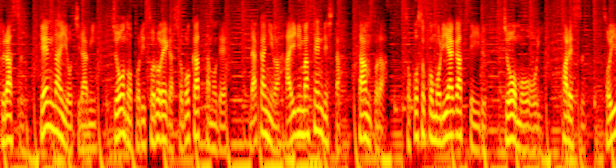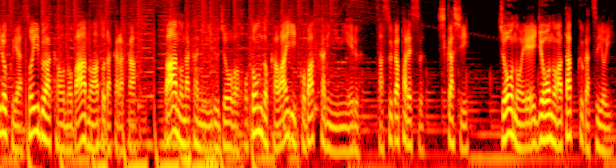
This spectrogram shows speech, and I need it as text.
プラス店内をチラ見ジョーの取り揃えがしょぼかったので中には入りませんでした。タントラそこそこ盛り上がっている。ジョーも多い。パレスソイロクやソイブアカオのバーの後だからか。バーの中にいるジョーはほとんど可愛い子ばっかりに見える。さすがパレス。しかしジョーの営業のアタックが強い。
